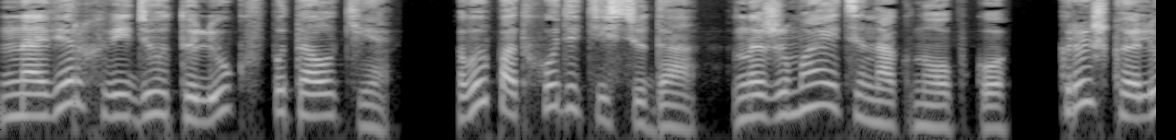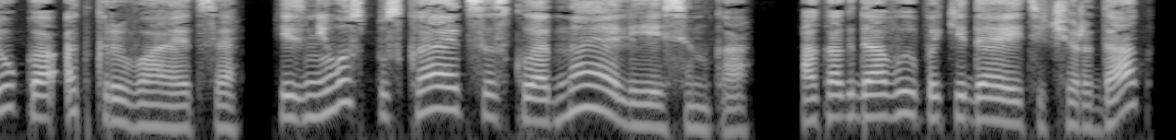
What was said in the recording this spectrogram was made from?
Наверх ведет люк в потолке. Вы подходите сюда, нажимаете на кнопку, крышка люка открывается, из него спускается складная лесенка, а когда вы покидаете чердак,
